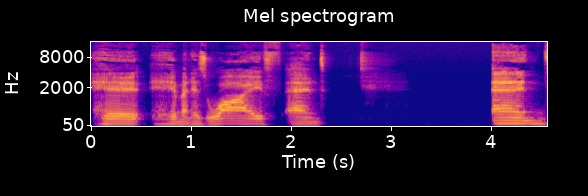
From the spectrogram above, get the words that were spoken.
him and his wife. And, and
